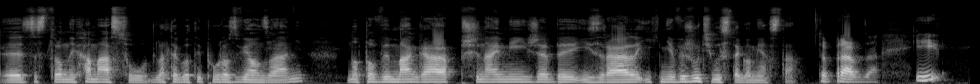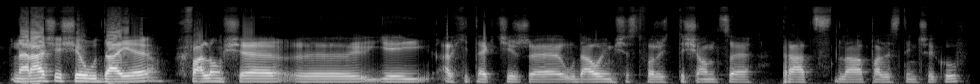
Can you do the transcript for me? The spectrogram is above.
y, ze strony Hamasu dla tego typu rozwiązań, no to wymaga przynajmniej, żeby Izrael ich nie wyrzucił z tego miasta. To prawda. I na razie się udaje. Chwalą się y, jej architekci, że udało im się stworzyć tysiące prac dla Palestyńczyków.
